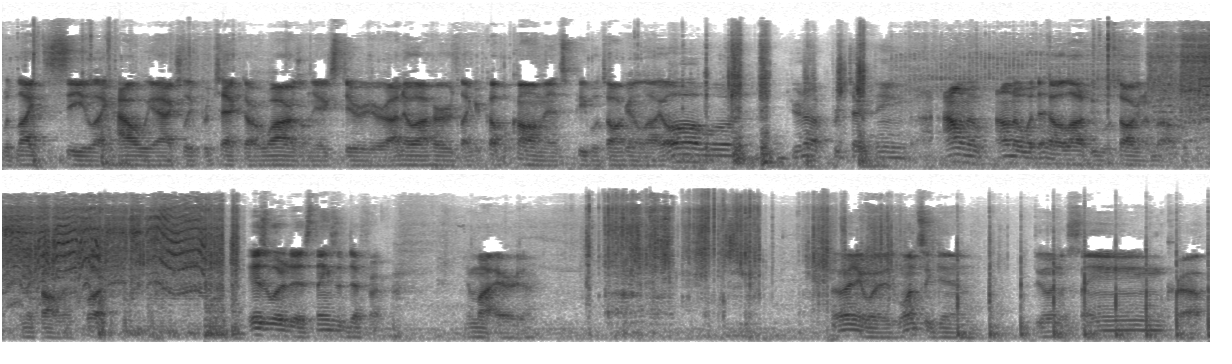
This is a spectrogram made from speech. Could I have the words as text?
would like to see like how we actually protect our wires on the exterior. I know I heard like a couple comments, people talking like, "Oh, well, you're not protecting." I don't know. I don't know what the hell a lot of people are talking about in the comments, but is what it is. Things are different in my area. So anyways, once again, doing the same crap.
